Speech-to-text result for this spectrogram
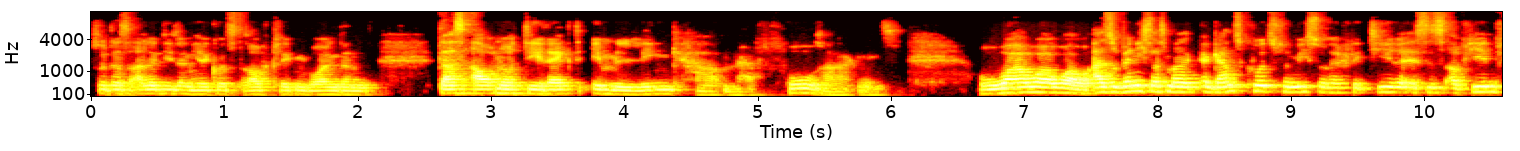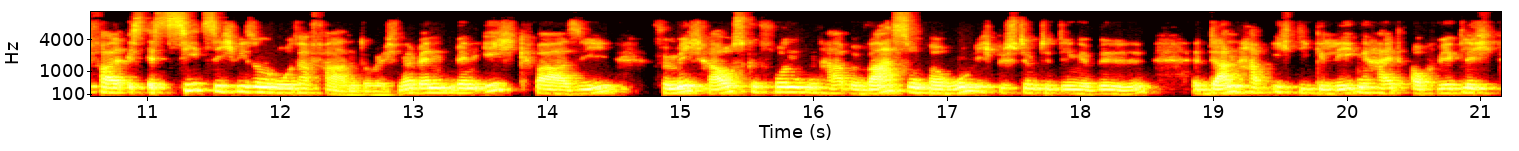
so dass alle, die dann hier kurz draufklicken wollen, dann das auch noch direkt im Link haben. Hervorragend. Wow, wow, wow. Also wenn ich das mal ganz kurz für mich so reflektiere, es ist auf jeden Fall, es, es zieht sich wie so ein roter Faden durch. Ne? Wenn, wenn ich quasi für mich rausgefunden habe, was und warum ich bestimmte Dinge will, dann habe ich die Gelegenheit auch wirklich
